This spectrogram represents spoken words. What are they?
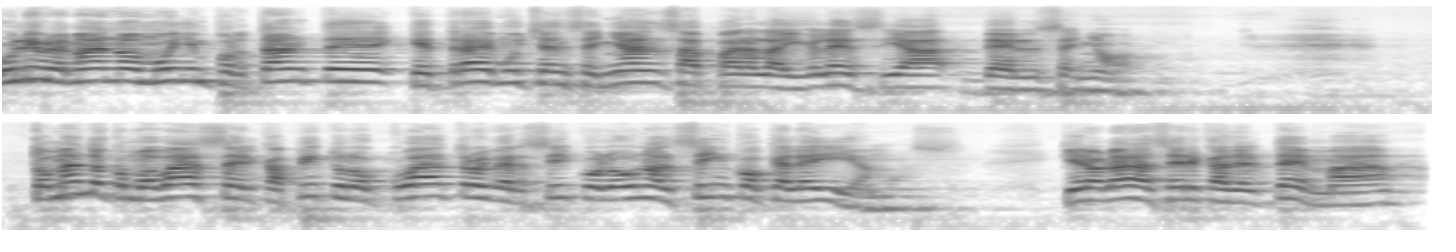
un libro hermano muy importante que trae mucha enseñanza para la iglesia del Señor. Tomando como base el capítulo 4 y versículo 1 al 5 que leíamos, quiero hablar acerca del tema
